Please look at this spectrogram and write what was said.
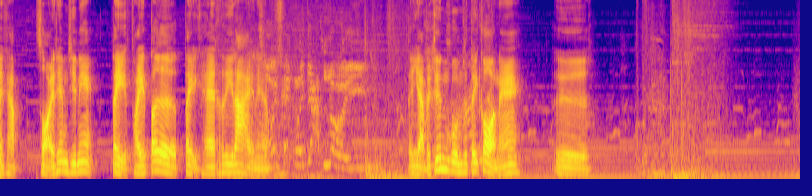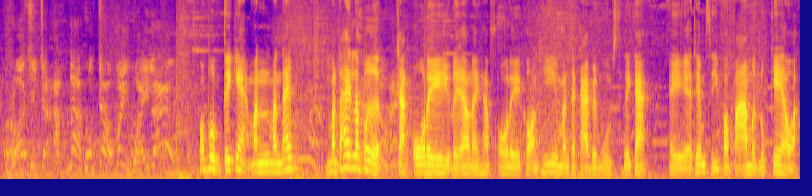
นะครับ สอยไอเทมชิ้นเนี้ยเตะไฟเตอร์เตะแครี่ได้นะคขรับอเช็คระยะหน่อยแต่อย่าไปขึ้นบูมสเต็กก่อนนะ เออรอที่จะอัดหน้าพวกเจ้าไม่ไหวแล้วเพราะบูมสติ๊กเนี่ยมันมันได้มันได้ระเบิดจากโอเรอยู่แล้วนะครับ โอเรก่อนที่มันจะกลายเป็นบูมสติ๊กอะ ไอไอเทมสีฟ้าๆเหมือนลูกแก้วอะ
